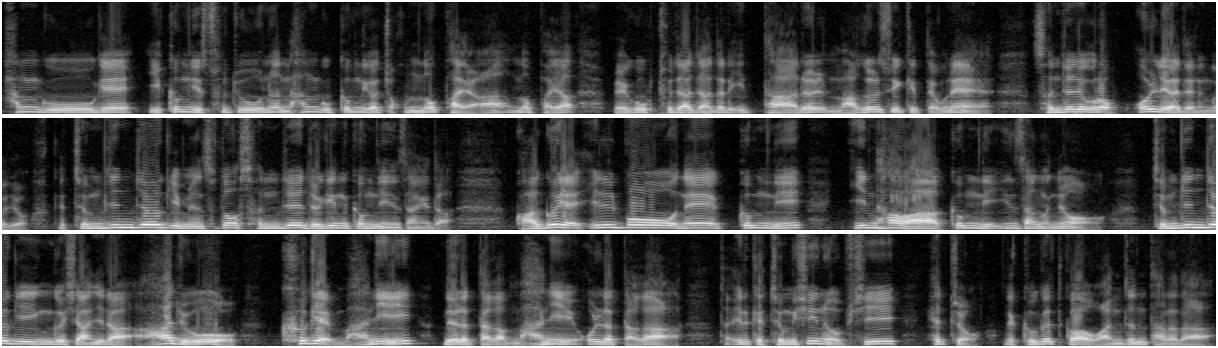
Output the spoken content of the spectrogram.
한국의 이 금리 수준은 한국 금리가 조금 높아야 높아야 외국 투자자들의 이탈을 막을 수 있기 때문에 선제적으로 올려야 되는 거죠. 점진적이면서도 선제적인 금리 인상이다. 과거에 일본의 금리 인하와 금리 인상은요. 점진적인 것이 아니라 아주 크게 많이 내렸다가 많이 올렸다가 자, 이렇게 정신없이 했죠. 근데 그것과 완전 다르다.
